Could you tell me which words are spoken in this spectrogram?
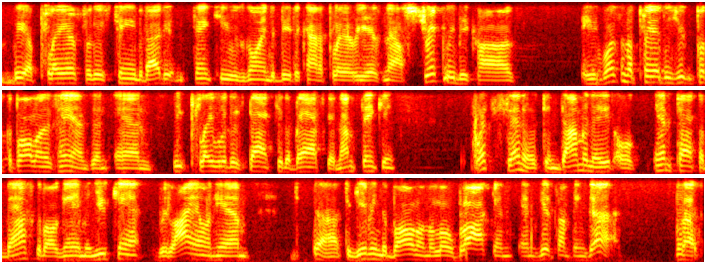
be a player for this team, but I didn't think he was going to be the kind of player he is now, strictly because he wasn't a player that you can put the ball in his hands and, and he play with his back to the basket. And I'm thinking, what center can dominate or impact a basketball game and you can't rely on him uh, to give him the ball on the low block and, and get something done. But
